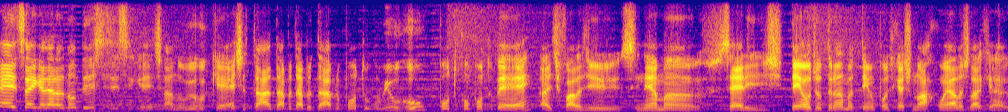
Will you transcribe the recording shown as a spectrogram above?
É isso aí, galera. Não deixe de seguir a gente lá no WillWhoCast, tá? www.willwho.com.br A gente fala de cinema, séries, tem audiodrama, tem um podcast no ar com elas lá, que é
